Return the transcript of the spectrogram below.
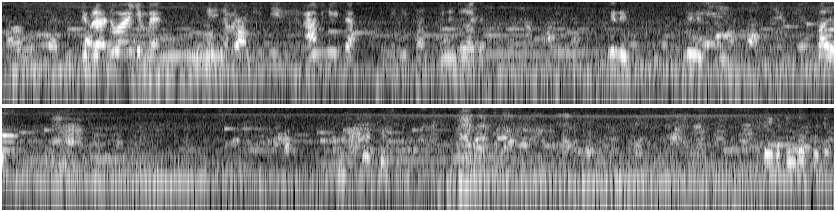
Kalau ini ya. Di belah dua aja, Mbak. Sini sama sini. Ah, ini bisa. Ini bisa. Ini dulu aja. Gini, gini. Balik. Nah, Putus. kita ikutin kuku deh.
